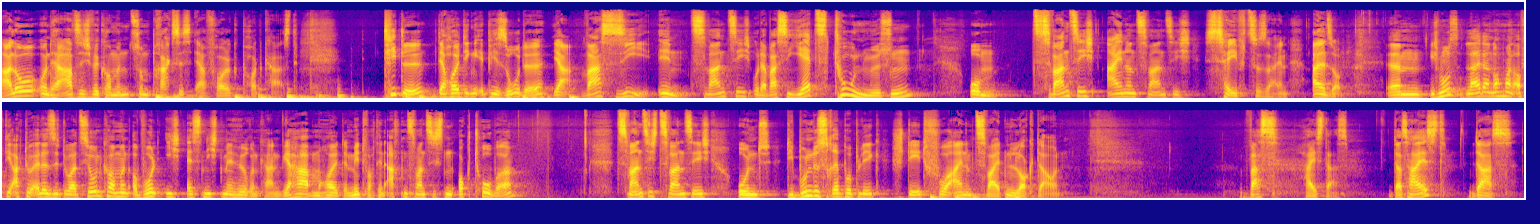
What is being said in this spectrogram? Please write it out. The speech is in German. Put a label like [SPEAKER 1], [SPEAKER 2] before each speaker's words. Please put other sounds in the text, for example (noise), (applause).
[SPEAKER 1] Hallo und herzlich willkommen zum Praxiserfolg Podcast. Titel der heutigen Episode, ja, was Sie in 20 oder was Sie jetzt tun müssen, um 2021 safe zu sein. Also, ähm, ich muss leider nochmal auf die aktuelle Situation kommen, obwohl ich es nicht mehr hören kann. Wir haben heute Mittwoch, den 28. Oktober 2020 und die Bundesrepublik steht vor einem zweiten Lockdown. Was heißt das? Das heißt, dass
